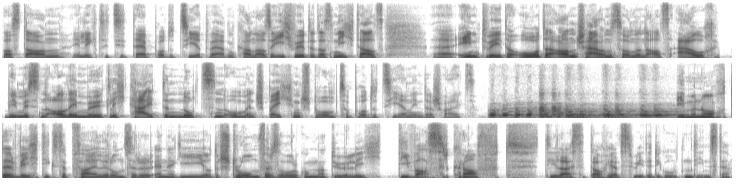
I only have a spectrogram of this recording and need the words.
was da an Elektrizität produziert werden kann. Also ich würde das nicht als entweder oder anschauen, sondern als auch. Wir müssen alle Möglichkeiten nutzen, um entsprechend Strom zu produzieren in der Schweiz. Immer noch der wichtigste Pfeiler unserer Energie- oder Stromversorgung natürlich, die Wasserkraft. Die leistet auch jetzt wieder die guten Dienste.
